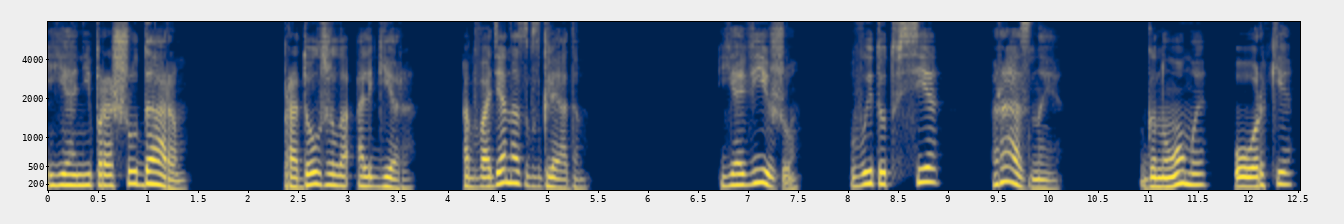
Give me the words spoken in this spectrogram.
«Я не прошу даром», — продолжила Альгера, обводя нас взглядом. «Я вижу, вы тут все разные. Гномы, орки,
